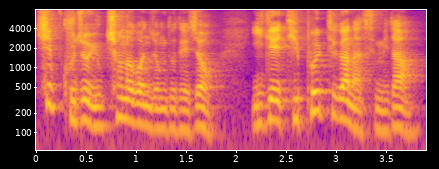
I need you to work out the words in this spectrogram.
19조 6천억 원 정도 되죠. 이게 디폴트가 났습니다.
